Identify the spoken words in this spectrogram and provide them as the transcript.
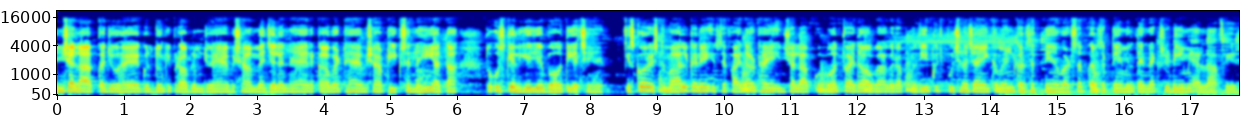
इन आपका जो है, गुर्दों की प्रॉब्लम जो है पेशाब में जलन है, रुकावट है पेशाब ठीक से नहीं आता तो उसके लिए ये बहुत ही अच्छे हैं। इसको इस्तेमाल करें, इससे फ़ायदा उठाएँ इन आपको बहुत फ़ायदा होगा। अगर आप मज़ीद कुछ पूछना चाहें कमेंट कर सकते हैं व्हाट्सअप कर सकते हैं, मिलते हैं नेक्स्ट वीडियो में। अल्लाह हाफिज़।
